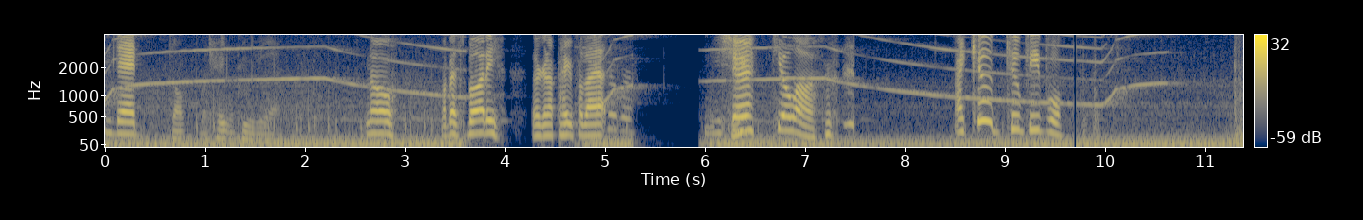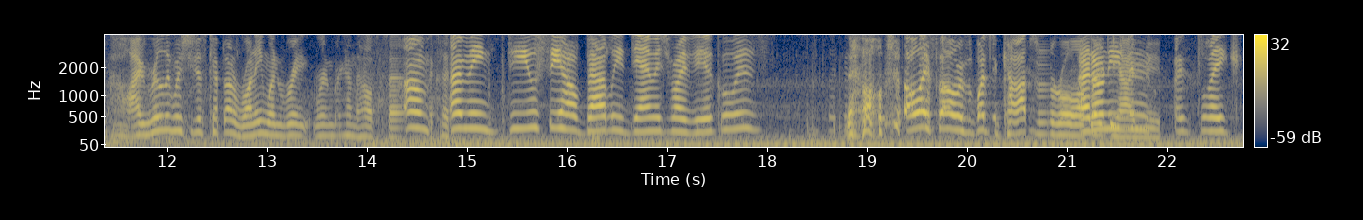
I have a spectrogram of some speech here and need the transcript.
I'm dead. Stop. I hate when people do that. No, my best buddy. They're gonna pay for that. You sure? Kill uh. I killed two people. Oh, I really wish you just kept on running when we when we're in the house. 'cause I, Um, I I mean, do you see how badly damaged my vehicle is? No, all I saw was a bunch of cops rolling. I don't behind even. Me. It's like,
